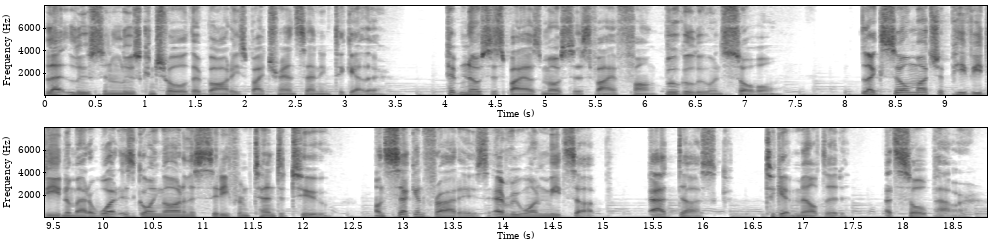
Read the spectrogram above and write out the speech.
let loose and lose control of their bodies by transcending together. Hypnosis by osmosis via funk, boogaloo, and soul. Like so much of PVD, no matter what is going on in the city from 10 to 2, on second Fridays, everyone meets up at dusk to get melted at Soul Power.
